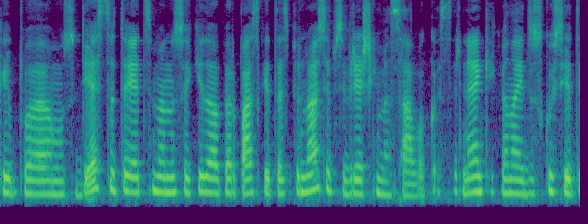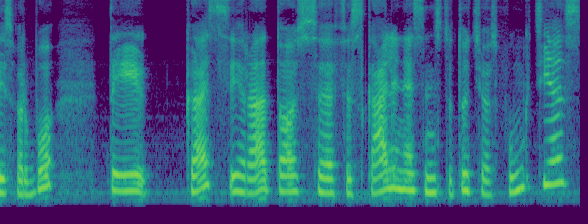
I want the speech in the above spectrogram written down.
kaip mūsų dėstytojai atsimenu sakydavo per paskaitas, pirmiausia, apsibrieškime savokas, ar ne, kiekvienai diskusijai tai svarbu. Tai kas yra tos fiskalinės institucijos funkcijas,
